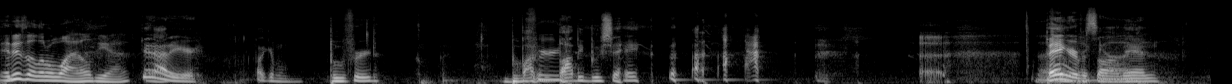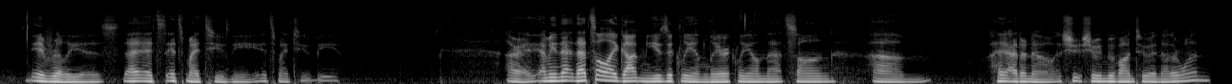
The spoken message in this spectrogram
It is a little wild, yeah. get out of here, fucking Buford, Bobby, Buford. Bobby Boucher. Banger Oh of a song, God. man. It really is. It's it's my two B. It's my two B. All right. I mean that that's all I got musically and lyrically on that song. Um, I, I don't know. Should, should we move on to another one?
